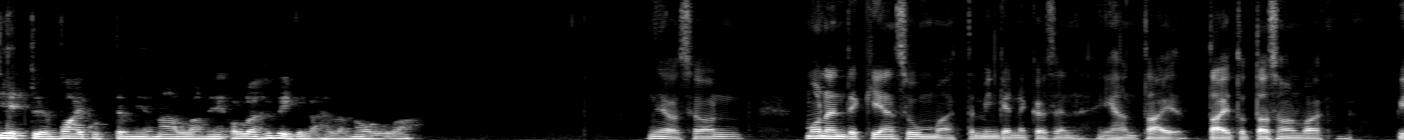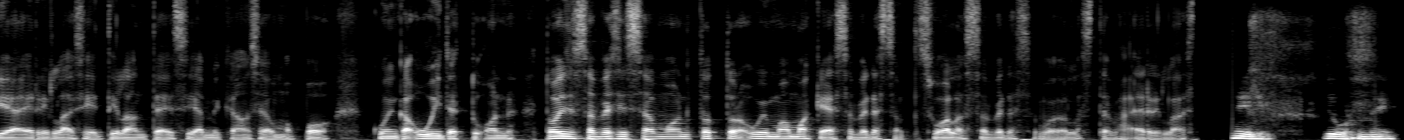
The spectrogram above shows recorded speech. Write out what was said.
tiettyjen vaikuttamien alla niin olen hyvinkin lähellä nollaa. Joo, se on monen tekijän summa, että minkä näköisen ihan tai, taitotason vai vie erilaisiin tilanteisiin ja mikä on se oma po, kuinka uitettu on. Toisissa vesissä on voinut tottua uimaan makeassa vedessä, mutta suolassa vedessä voi olla sitten vähän erilaista. Niin, juuri niin.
